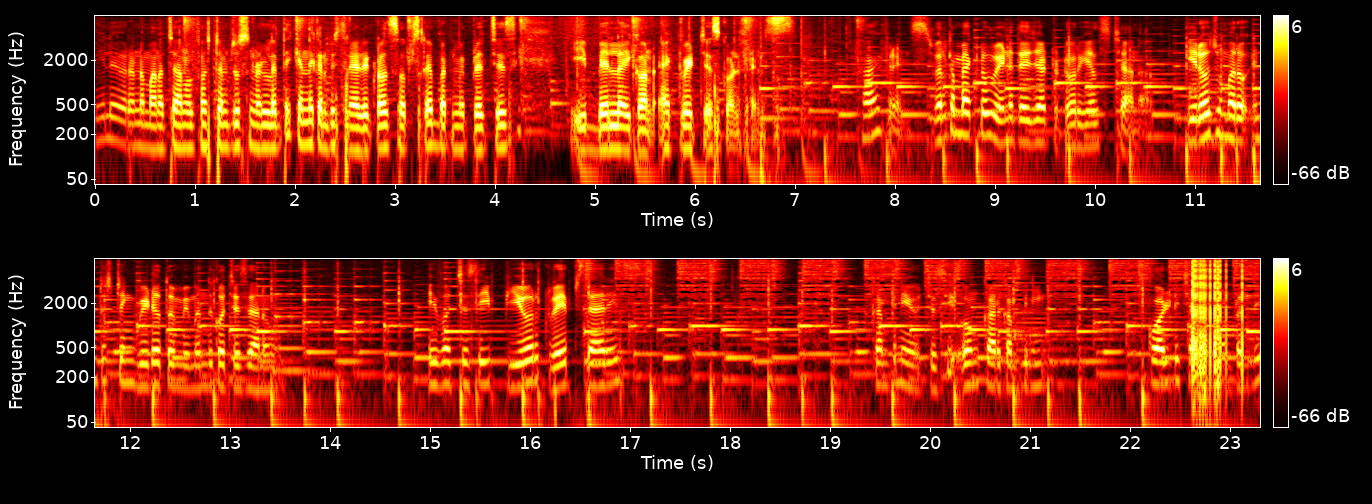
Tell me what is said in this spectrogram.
మీలో ఎవరైనా మన ఛానల్ ఫస్ట్ టైం చూస్తున్నట్లయితే కింద కనిపిస్తున్న రెడ్ సబ్స్క్రైబ్ బటన్ మీద ప్రెస్ చేసి ఈ బెల్ ఐకాన్ యాక్టివేట్ చేసుకోండి friends hi friends welcome back to Venuteja tutorials channel ఈరోజు మరో ఇంట్రెస్టింగ్ వీడియోతో మీ ముందుకు వచ్చేసాను. ఇవి వచ్చేసి ప్యూర్ క్రేప్ శారీస్ కంపెనీ వచ్చేసి ఓంకార్ కంపెనీ క్వాలిటీ చాలా బాగుంటుంది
